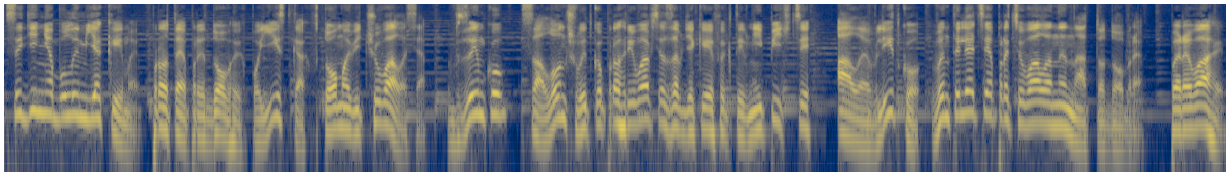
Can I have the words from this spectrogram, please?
Сидіння були м'якими, проте при довгих поїздках втома відчувалася. Взимку салон швидко прогрівався завдяки ефективній пічці, але влітку вентиляція працювала не надто добре. Переваги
